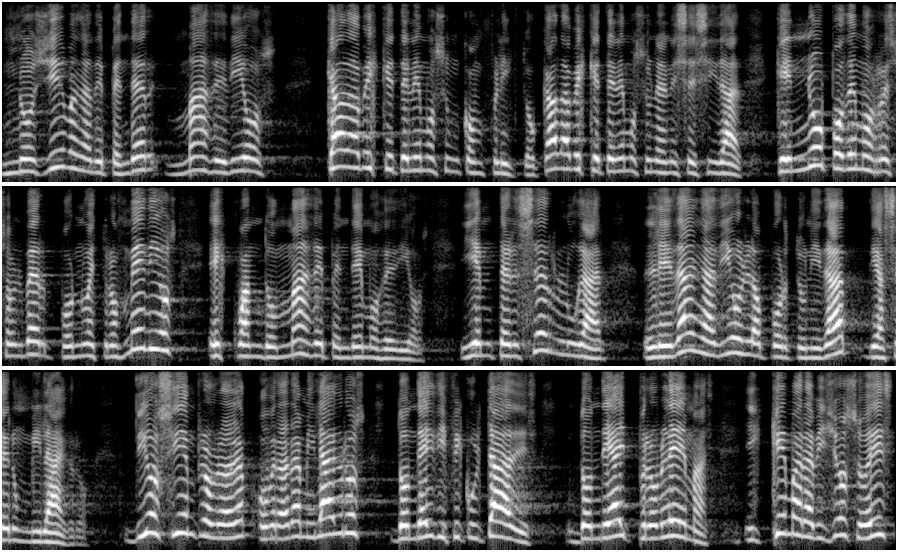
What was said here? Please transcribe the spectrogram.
nos llevan a depender más de Dios. Cada vez que tenemos un conflicto, cada vez que tenemos una necesidad que no podemos resolver por nuestros medios, es cuando más dependemos de Dios. Y en tercer lugar, le dan a Dios la oportunidad de hacer un milagro. Dios siempre obrará, milagros donde hay dificultades, donde hay problemas. Y qué maravilloso es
